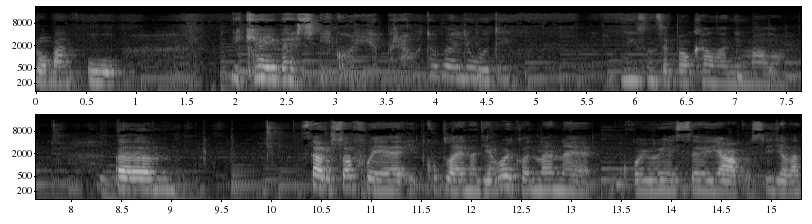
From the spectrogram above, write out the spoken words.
Proban u Ikei već i koji je preudoban ljudi. Nisam se pokala ni malo. staru sofu je kupila jedna djevojka od mene koju je se jako svidjela,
